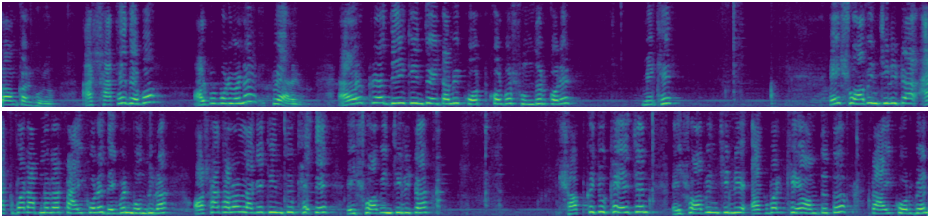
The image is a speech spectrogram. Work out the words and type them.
লঙ্কার গুঁড়ো, আর সাথে দেবো অল্প পরিমাণে একটু অ্যারোট অ্যারোটটা দিয়ে কিন্তু এটা আমি কোট করব সুন্দর করে মেখে। এই সোয়াবিন চিলিটা একবার আপনারা ট্রাই করে দেখবেন বন্ধুরা। অসাধারণ লাগে কিন্তু খেতে এই সোয়াবিন চিলিটা। সব কিছু খেয়েছেন, এই সোয়াবিন চিলি একবার খেয়ে অন্তত ট্রাই করবেন।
